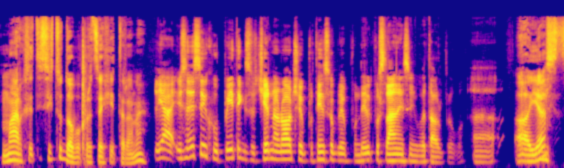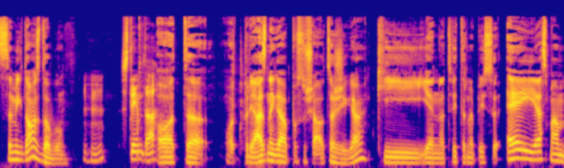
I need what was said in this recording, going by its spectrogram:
Mark, si ti jih tudi dobil precej hitro, ne? Ja, zdaj sem jih v petek zvečer naročil, potem so bili v ponedeljek poslani in sem jih v ta vrhu. Uh, uh, jaz sem jih danes dobil. Uh mhm. -huh. S tem, da. Od, uh, od prijaznega poslušalca Žiga, ki je na Twitter napisal: Hej, jaz imam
